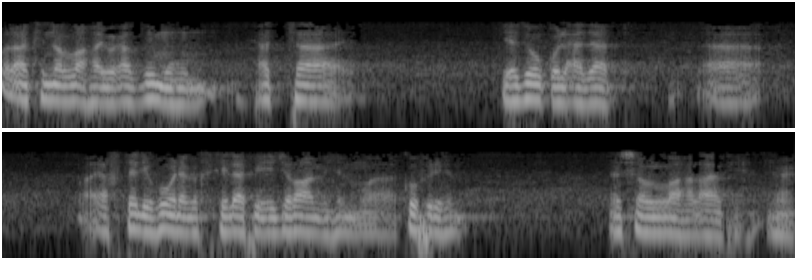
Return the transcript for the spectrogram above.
ولكن الله يعظمهم حتى يذوقوا العذاب. ويختلفون باختلاف إجرامهم وكفرهم. نسأل الله العافية. نعم.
